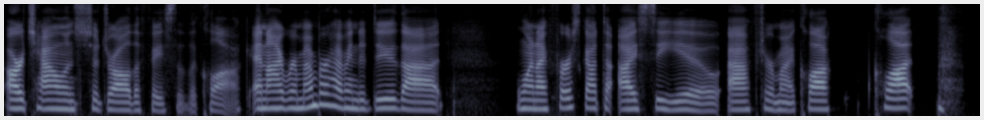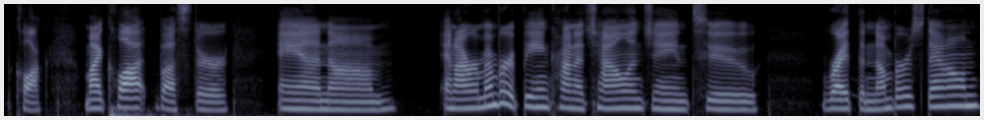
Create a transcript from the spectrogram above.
are challenged to draw the face of the clock. And I remember having to do that when I first got to ICU after my clock clot clock my clot buster and um and I remember it being kind of challenging to write the numbers down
